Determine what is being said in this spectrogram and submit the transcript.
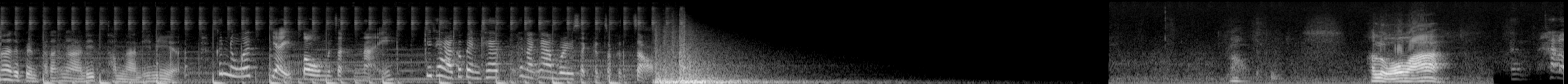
น่าจะเป็นพนักงานที่ทำงานที่นี่อะ ก็นึกว่าใหญ่โตมาจากไหน ที่แท้ก็เป็นแค่พนักงานบริษัทกระจอกกระจอกฮัลโหลวะฮัลโหล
